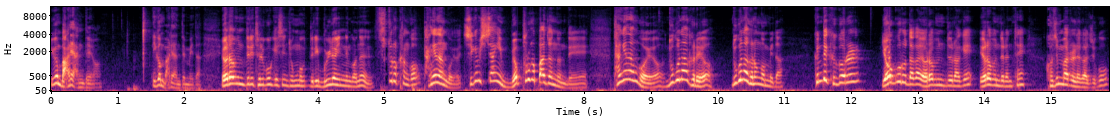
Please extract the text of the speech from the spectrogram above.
이건 말이 안 돼요. 이건 말이 안 됩니다. 여러분들이 들고 계신 종목들이 물려 있는 거는 수두룩한 거 당연한 거예요. 지금 시장이 몇 프로가 빠졌는데 당연한 거예요. 누구나 그래요. 누구나 그런 겁니다. 근데 그거를 역으로다가 여러분들에게 여러분들한테 거짓말을 해가지고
